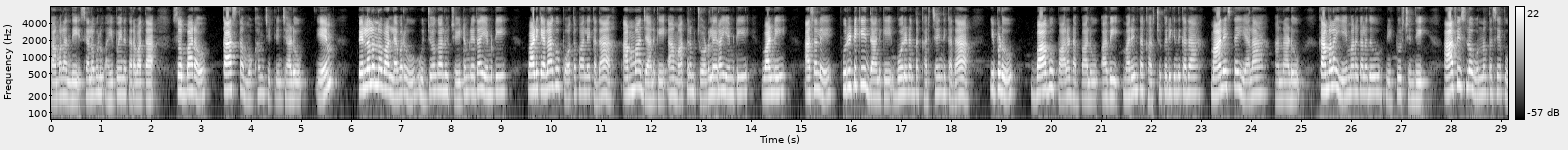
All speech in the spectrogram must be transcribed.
కమలంది సెలవులు అయిపోయిన తర్వాత సుబ్బారావు కాస్త ముఖం చిట్లించాడు. ఏం? పిల్లలున్న వాళ్ళెవరూ ఉద్యోగాలు చేయటం లేదా ఏమిటి? వాడికి ఎలాగూ పోతపాలే కదా? అమ్మ జానకి ఆ మాత్రం చూడలేరా ఏమిటి? వాణ్ణి అసలే పురిటికి దానికి బోలెడంత ఖర్చయింది కదా? ఇప్పుడు బాబు పాల డబ్బాలు అవి మరింత ఖర్చు పెరిగింది కదా? మానేస్తే ఎలా? అన్నాడు. కమల ఏమనగలదు? నిట్టూర్చింది. ఆఫీసులో ఉన్నంతసేపు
